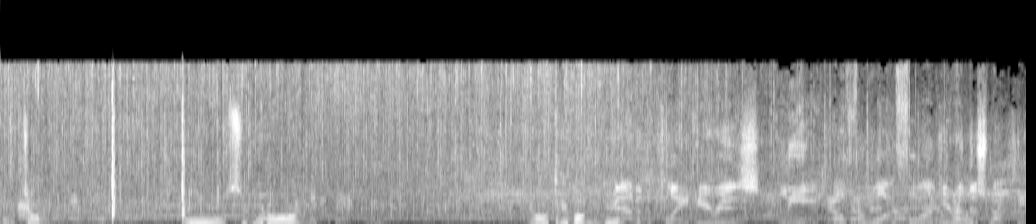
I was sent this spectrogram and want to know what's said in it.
동점. 오, 쓰리런. 야, 대박인데? Now to the plate, here is Lee. 0 for 1 for him here in this one. 19.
